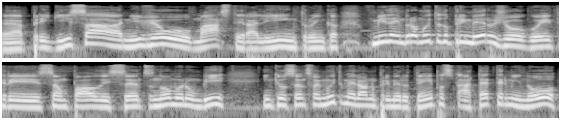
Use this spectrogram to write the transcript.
é, a preguiça a nível master ali entrou em campo. Me lembrou muito do primeiro jogo entre São Paulo e Santos no Morumbi, em que o Santos foi muito melhor no primeiro tempo, até terminou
